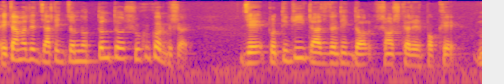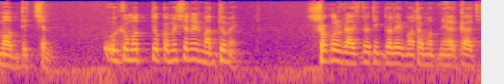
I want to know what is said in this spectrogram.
এটা আমাদের জাতির জন্য অত্যন্ত সুখকর বিষয় যে প্রতিটি রাজনৈতিক দল সংস্কারের পক্ষে মত দিচ্ছেন। ঐকমত্য কমিশনের মাধ্যমে সকল রাজনৈতিক দলের মতামত নেওয়ার কাজ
